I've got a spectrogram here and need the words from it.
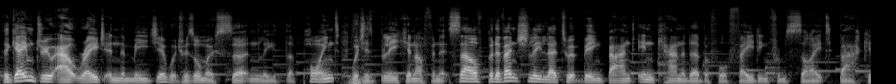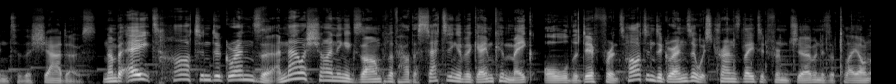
The game drew outrage in the media, which was almost certainly the point, which is bleak enough in itself, but eventually led to it being banned in Canada before fading from sight back into the shadows. Number 8, Hart an der Grenze, and now a shining example of how the setting of a game can make all the difference. Hart an der Grenze, which translated from German is a play on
